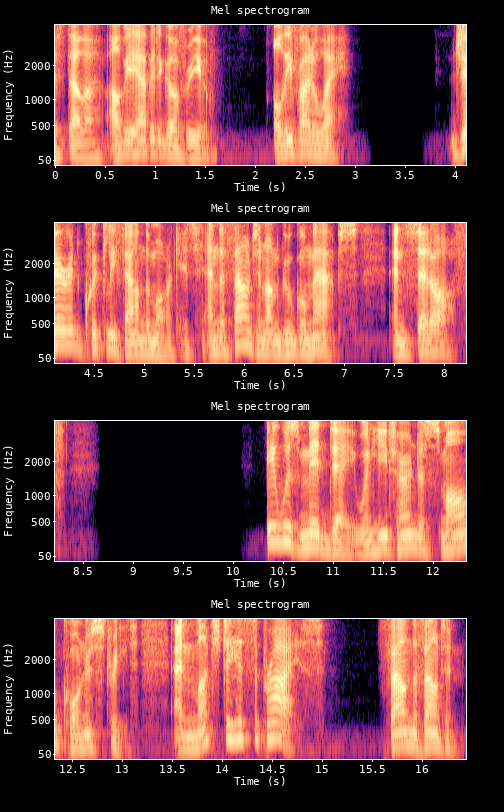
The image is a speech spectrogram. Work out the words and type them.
Stella. I'll be happy to go for you. I'll leave right away. Jared quickly found the market and the fountain on Google Maps and set off. It was midday when he turned a small corner street and, much to his surprise, found the fountain.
